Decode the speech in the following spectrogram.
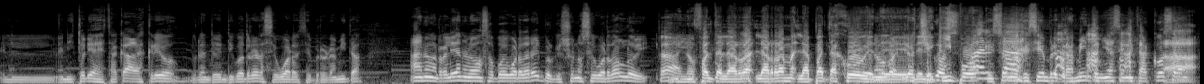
el- en historias destacadas, creo. Durante 24 horas se guarda este programita. Ah, no, en realidad no lo vamos a poder guardar hoy porque yo no sé guardarlo. Y, Ah, y- nos falta la, ra- la rama, la pata joven no, de- los del chicos equipo. que son los que siempre transmiten y hacen estas cosas. Ah.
